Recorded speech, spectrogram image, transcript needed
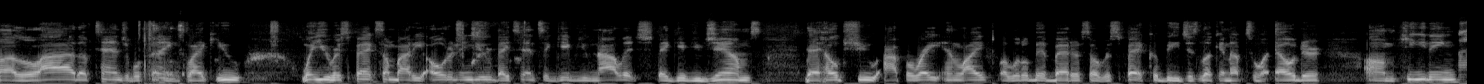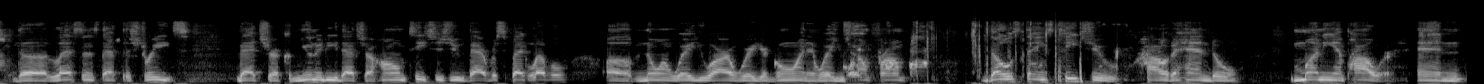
a lot of tangible things. Like you, when you respect somebody older than you, they tend to give you knowledge, they give you gems that helps you operate in life a little bit better. So respect could be just looking up to an elder, um, heeding the lessons that the streets, that your community, that your home teaches you. That respect level of knowing where you are, where you're going, and where you come from. Those things teach you how to handle money and power. And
